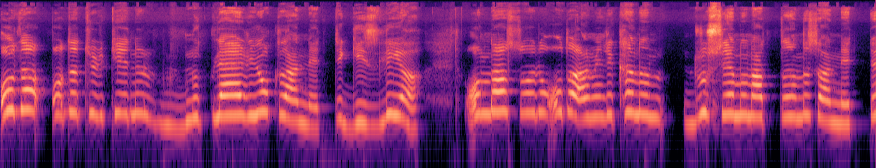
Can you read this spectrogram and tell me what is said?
O da o da Türkiye'nin nükleer yok zannetti. Gizli ya. Ondan sonra o da Amerika'nın Rusya'nın attığını zannetti.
